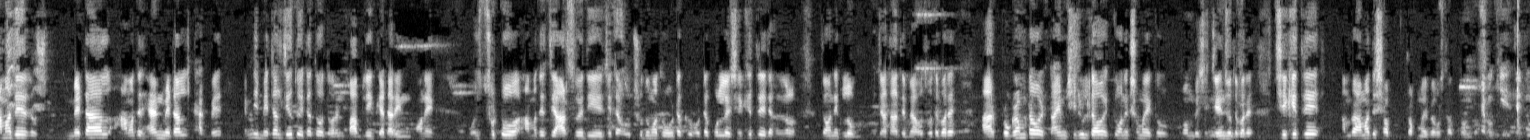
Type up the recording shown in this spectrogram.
আমাদের মেটাল আমাদের হ্যান্ড মেটাল থাকবে। এমনি মেটাল যেহেতু এটা তো ধরেন পাবলিক গ্যাদারিং অনেক ওই ছোট আমাদের যে আর্টস ওয়ে দিয়ে যেটা শুধুমাত্র ওটা ওটা করলে সেক্ষেত্রে দেখা গেল যে অনেক লোক যাতায়াতে ব্যাহত হতে পারে। আর প্রোগ্রামটাও টাইম শিডিউলটাও একটু অনেক সময় একটু কম বেশি চেঞ্জ হতে পারে। সেক্ষেত্রে আমরা আমাদের সব রকমের ব্যবস্থা গ্রহণ করছি। এবং কি যেহেতু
